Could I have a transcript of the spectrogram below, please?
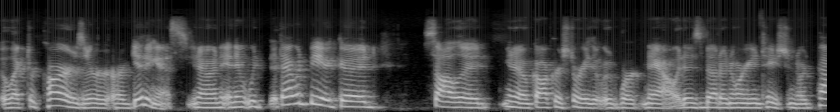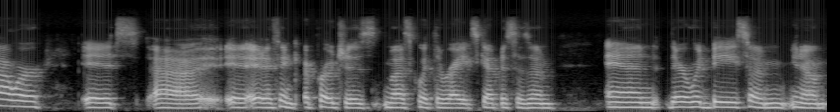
electric cars are, are getting us. You know, and, and it would that would be a good, solid you know Gawker story that would work now. It is about an orientation toward power. It's uh, it, it I think approaches Musk with the right skepticism, and there would be some you know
